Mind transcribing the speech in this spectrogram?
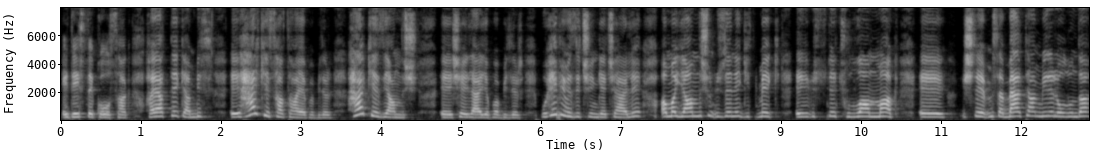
e, destek olsak, hayattayken biz e, herkes hata yapabilir, herkes yanlış e, şeyler yapabilir. Bu hepimiz için geçerli ama yanlışın üzerine gitmek, e, üstüne çullanmak, e, işte mesela Meltem Mireloğlu'nda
